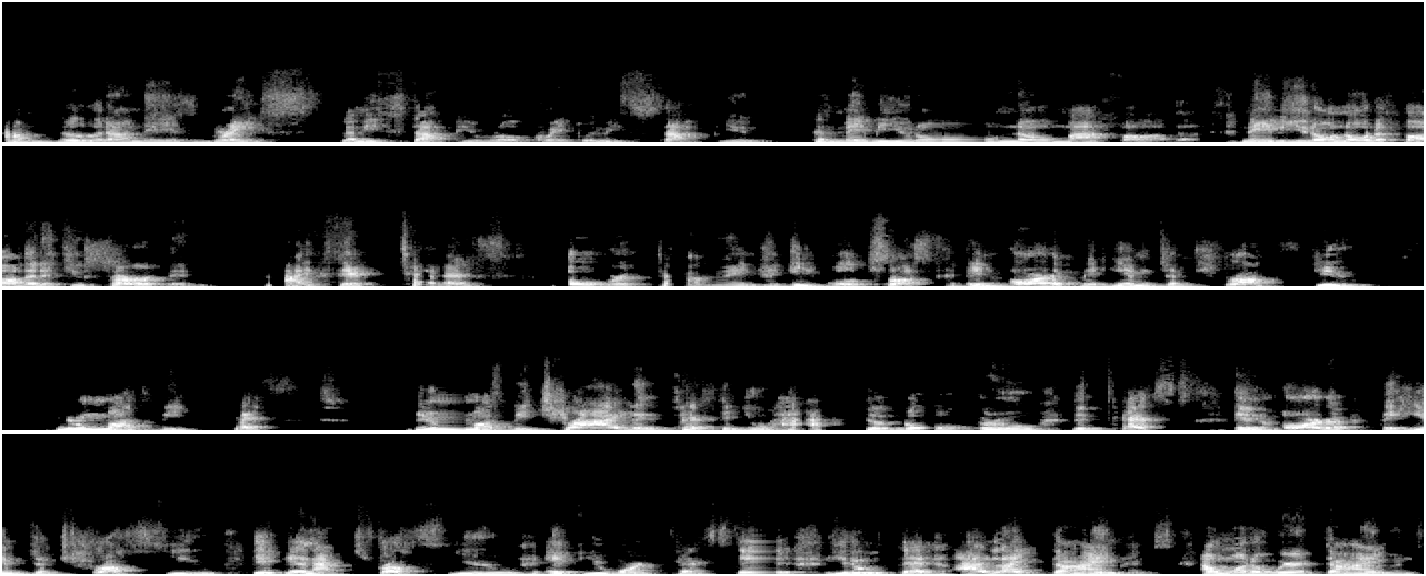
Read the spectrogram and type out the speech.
I'm good under his grace. Let me stop you real quick. Let me stop you because maybe you don't know my father. Maybe you don't know the father that you serve in. I said test over time equal trust. In order for him to trust you, you must be tested. You must be tried and tested. You have to go through the test in order for him to trust you. He cannot trust you if you weren't tested. You said, I like diamonds. I want to wear diamonds.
